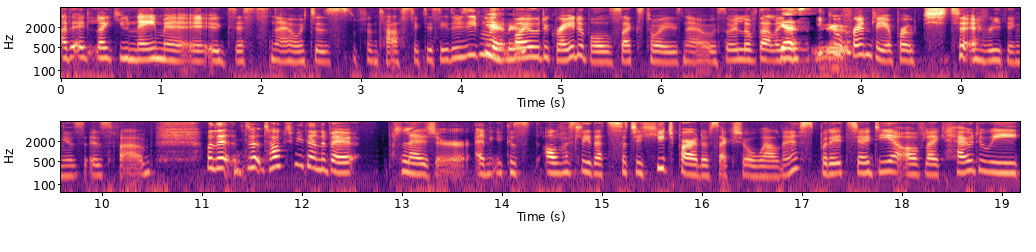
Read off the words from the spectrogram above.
It, like you name it, it exists now, which is fantastic to see. There's even yeah, like biodegradable sex toys now, so I love that. Like yes, eco-friendly approach to everything is is fab. Well, th- talk to me then about pleasure and because obviously that's such a huge part of sexual wellness but it's the idea of like how do we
